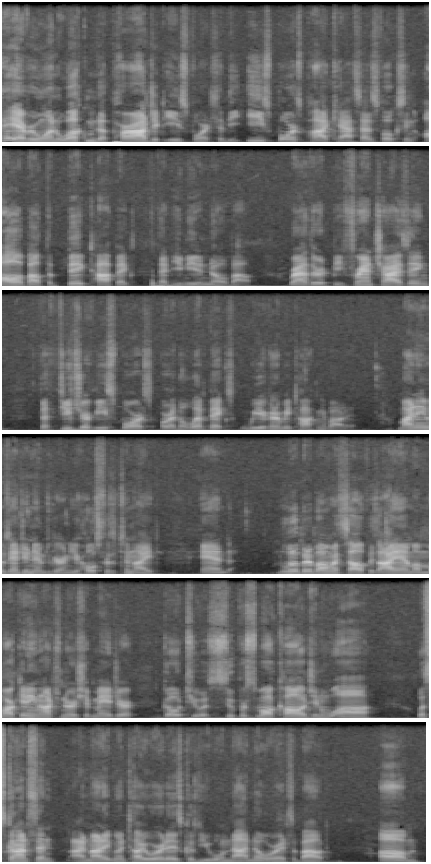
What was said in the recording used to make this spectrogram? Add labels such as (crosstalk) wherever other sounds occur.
Hey everyone, welcome to Project Esports, the esports podcast that is focusing all about the big topics that you need to know about. Whether it be franchising, the future of esports, or the Olympics, we are going to be talking about it. My name is Andrew Nimsgren, your host for tonight, and a little bit about myself is I am a marketing and entrepreneurship major, go to a super small college in uh, Wisconsin. I'm not even going to tell you where it is because you will not know where it's about. Um,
